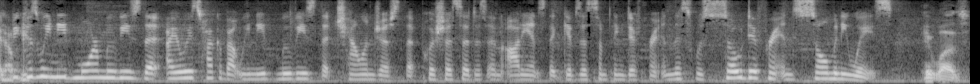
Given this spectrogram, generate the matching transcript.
Yeah, because we need more movies that I always talk about. We need movies that challenge us, that push us as an audience, that gives us something different. And this was so different in so many ways. It was,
